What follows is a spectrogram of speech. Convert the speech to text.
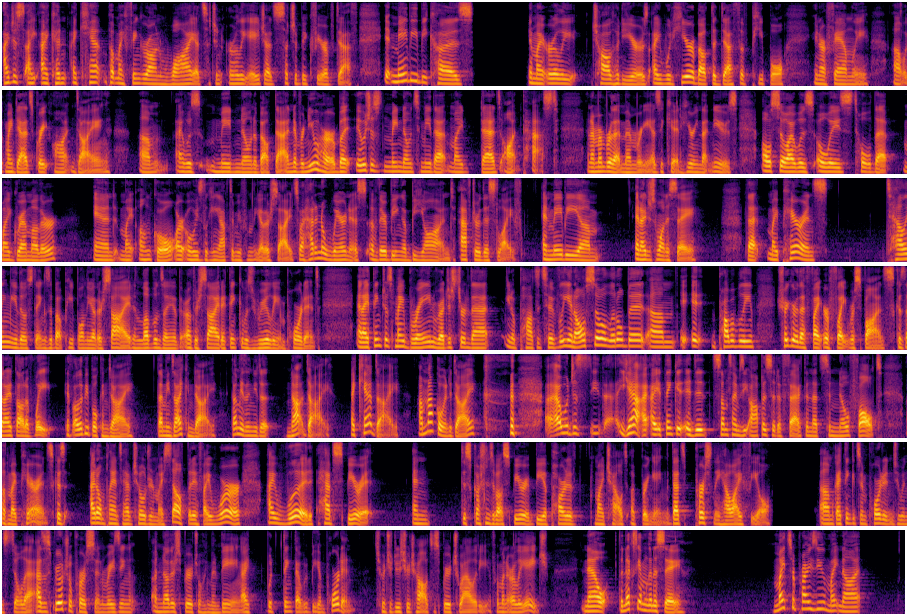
I just I, I can I can't put my finger on why at such an early age I had such a big fear of death. It may be because in my early childhood years I would hear about the death of people in our family, uh, like my dad's great aunt dying, um, I was made known about that. I never knew her, but it was just made known to me that my dad's aunt passed. And I remember that memory as a kid, hearing that news. Also, I was always told that my grandmother and my uncle are always looking after me from the other side. So I had an awareness of there being a beyond after this life. And maybe, um, and I just want to say that my parents telling me those things about people on the other side and loved ones on the other side, I think it was really important. And I think just my brain registered that, you know, positively and also a little bit, um, it, it probably triggered that fight or flight response because then I thought of, wait, if other people can die, that means I can die. That means I need to not die. I can't die. I'm not going to die. I would just, yeah, I, I think it, it, did sometimes the opposite effect, and that's to no fault of my parents because I don't plan to have children myself. But if I were, I would have spirit and discussions about spirit be a part of my child's upbringing. That's personally how I feel. Um, I think it's important to instill that as a spiritual person raising another spiritual human being. I would think that would be important to introduce your child to spirituality from an early age. Now, the next thing I'm going to say might surprise you, might not.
